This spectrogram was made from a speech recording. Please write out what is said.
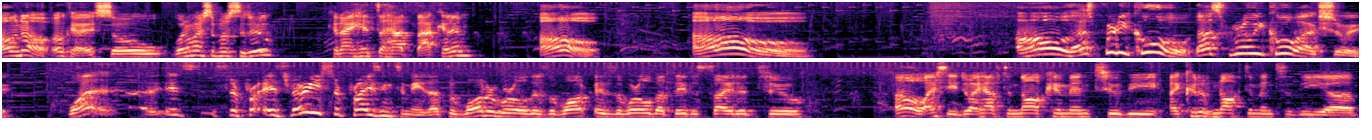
Oh no, okay, so what am I supposed to do? Can I hit the hat back at him? Oh. Oh. Oh, that's pretty cool. That's really cool, actually. What? It's it's very surprising to me that the water world is the wa is the world that they decided to. Oh, I see. Do I have to knock him into the? I could have knocked him into the uh,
